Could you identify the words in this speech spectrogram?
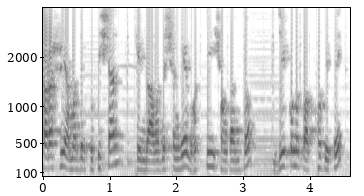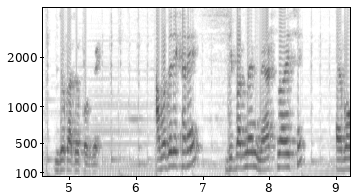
সরাসরি আমাদের প্রতিষ্ঠান কিংবা আমাদের সঙ্গে ভর্তি সংক্রান্ত যে কোনো তথ্য পেতে যোগাযোগ করবে। আমাদের এখানে ডিপার্টমেন্ট ম্যাথস রয়েছে। এবং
